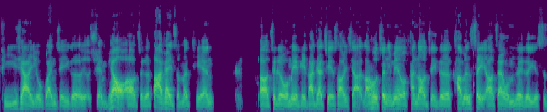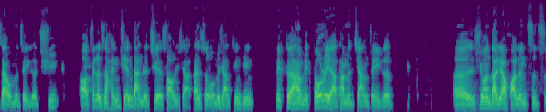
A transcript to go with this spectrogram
提一下有关这个选票啊，这个大概怎么填。啊，这个我们也给大家介绍一下。然后这里面我看到这个 Carbon Safe 啊，在我们这个也是在我们这个区，啊，这个是很简短的介绍一下。但是我们想听听 Victor 和 Victoria 他们讲这个，呃，希望大家华人支持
